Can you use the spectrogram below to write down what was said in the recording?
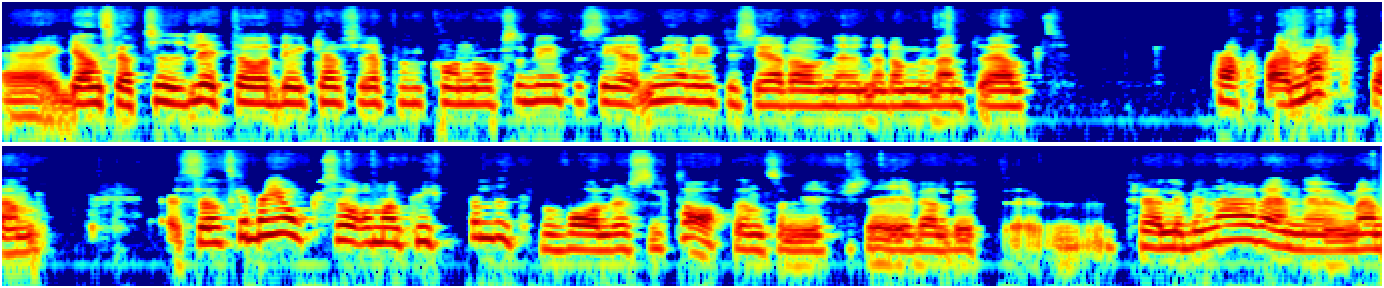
eh, ganska tydligt och det kanske Republikanerna också blir intresser mer intresserade av nu när de eventuellt tappar makten. Sen ska man ju också, om man tittar lite på valresultaten som i och för sig är väldigt eh, preliminära ännu, men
